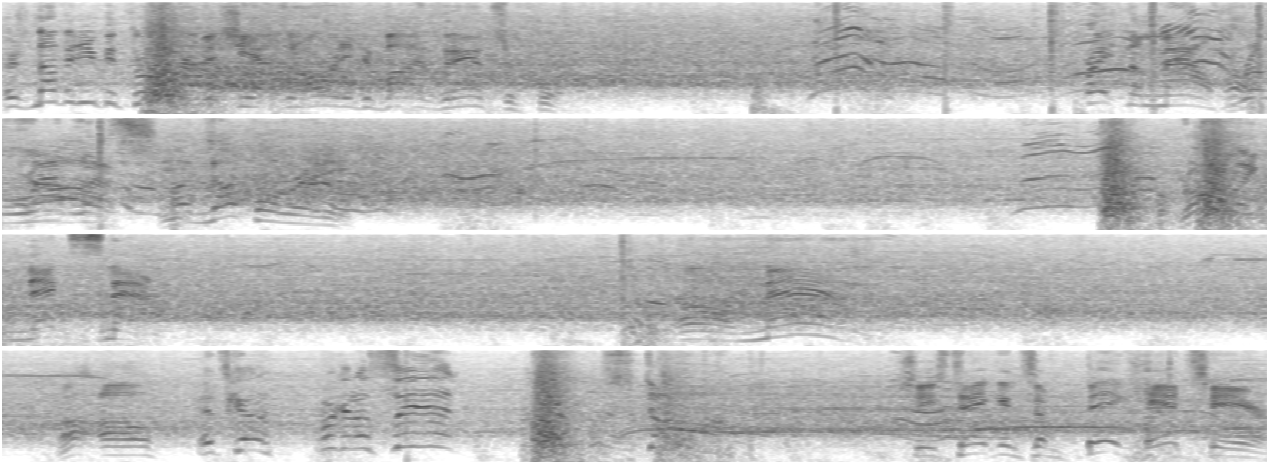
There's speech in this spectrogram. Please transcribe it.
There's nothing you can throw at her that she hasn't already devised an answer for. Right in the mouth, relentless. Enough already. Snap. Oh, man. Uh-oh. It's gonna, we're gonna see it. Stop! She's taking some big hits here.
